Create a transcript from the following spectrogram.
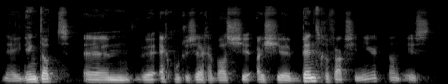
Nee, ik denk dat ehm, we echt moeten zeggen, als je, als je bent gevaccineerd, dan is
